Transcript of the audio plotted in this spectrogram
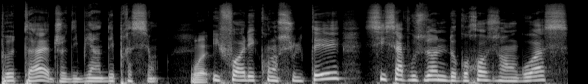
peut-être, je dis bien dépression. Il faut aller consulter. Si ça vous donne de grosses angoisses,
